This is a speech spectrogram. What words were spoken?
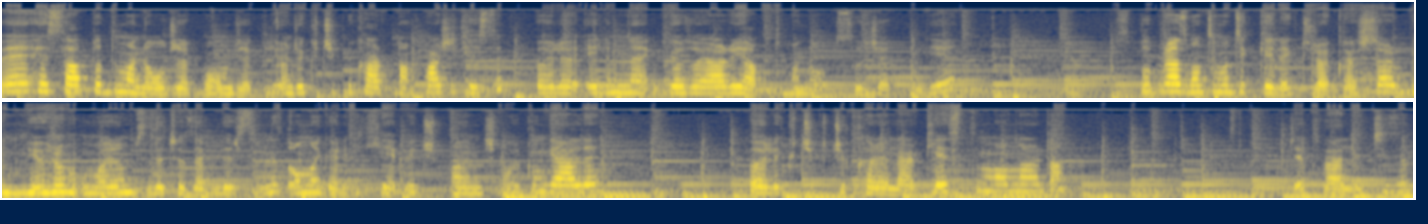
Ve hesapladım hani olacak mı olmayacak diye. Önce küçük bir karttan parça kesip böyle elimle göz ayarı yaptım hani sığacak mı diye. Bu biraz matematik gerektiriyor arkadaşlar. Bilmiyorum. Umarım siz de çözebilirsiniz. Ona göre 2'ye 3 benim için uygun geldi. Böyle küçük küçük kareler kestim onlardan. Cetvelle çizip.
